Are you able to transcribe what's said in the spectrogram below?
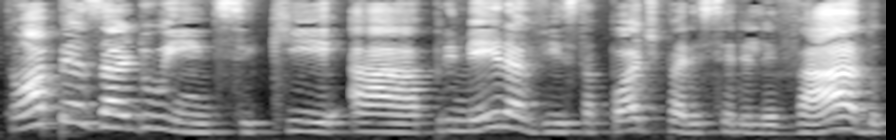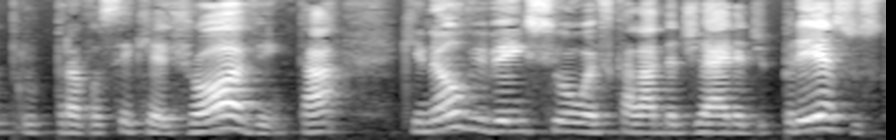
Então, apesar do índice que à primeira vista pode parecer elevado para você que é jovem, tá? Que não vivenciou a escalada diária de preços,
